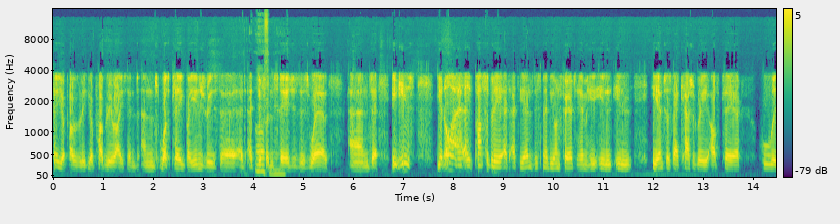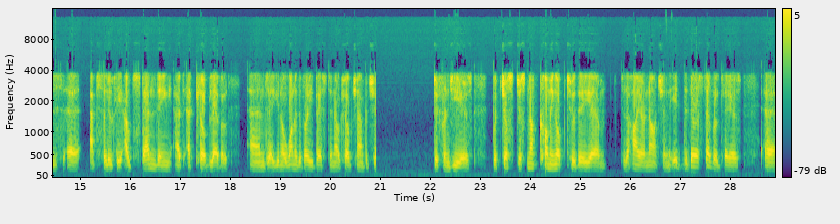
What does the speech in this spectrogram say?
say you're probably you're probably right, and and was plagued by injuries uh, at, at different yeah. stages as well. And uh, he, he's, you know, I, I possibly at, at the end, this may be unfair to him. He he he he enters that category of player who was uh, absolutely outstanding at, at club level and uh, you know one of the very best in our club championship different years, but just just not coming up to the um, to the higher notch. And it, there are several players uh,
